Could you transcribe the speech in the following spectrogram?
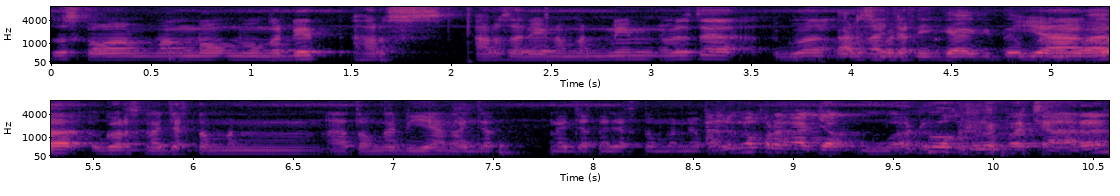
terus kalau emang mau mau ngedit harus harus ada yang nemenin. Maksudnya gue Harus bertiga gitu, iya gue gue harus ngajak temen atau enggak dia ngajak ngajak ngajak temennya. Lu nggak pernah ngajak gua doang waktu lu pacaran?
